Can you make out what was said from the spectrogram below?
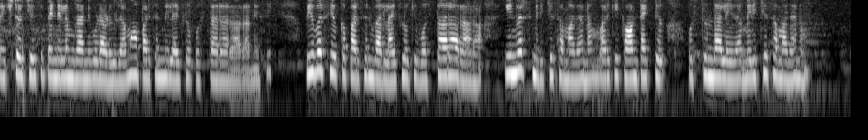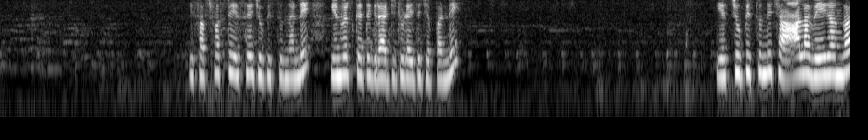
నెక్స్ట్ వచ్చేసి పెండలం గారిని కూడా అడుగుదాము. ఆ పర్సన్ మీ లైఫ్లోకి వస్తారా రారా అనేసి. వ్యూవర్స్ యొక్క పర్సన్ వారి లైఫ్లోకి వస్తారా రారా? యూనివర్స్ మీరు ఇచ్చే సమాధానం. వారికి కాంటాక్ట్ వస్తుందా లేదా మీరు ఇచ్చే సమాధానం. ఈ ఫస్ట్ ఫస్ట్ ఎస్ఏ చూపిస్తుందండి. యూనివర్స్కి అయితే గ్రాటిట్యూడ్ అయితే చెప్పండి. ఎస్ చూపిస్తుంది. చాలా వేగంగా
